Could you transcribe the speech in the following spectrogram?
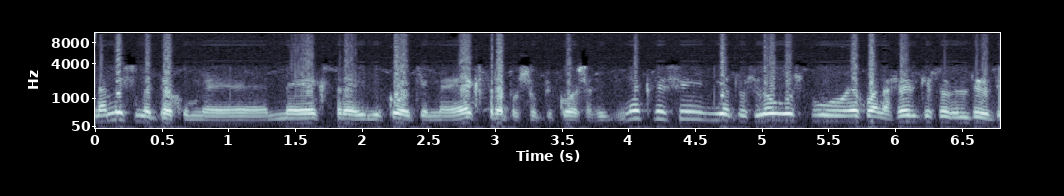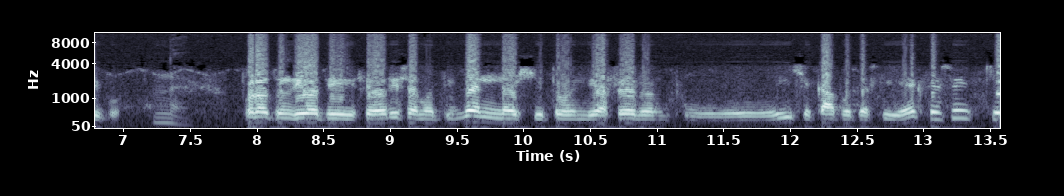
να μην συμμετέχουμε με έξτρα υλικό και με έξτρα προσωπικό σε αυτή την έκθεση για τους λόγους που έχω αναφέρει και στο δελτίο τύπου. ναι. Πρώτον διότι θεωρήσαμε ότι δεν έχει το ενδιαφέρον που είχε κάποτε αυτή η έκθεση και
